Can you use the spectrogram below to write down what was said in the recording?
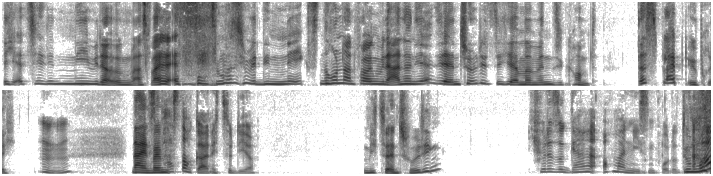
ich erzähle dir nie wieder irgendwas, weil es, jetzt muss ich mir die nächsten 100 Folgen wieder anhören. Ja, sie entschuldigt sich ja immer, wenn sie kommt. Das bleibt übrig. Nein, beim, Passt doch gar nicht zu dir. mich zu entschuldigen? Ich würde so gerne auch mal Niesen Du produzieren. musst,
